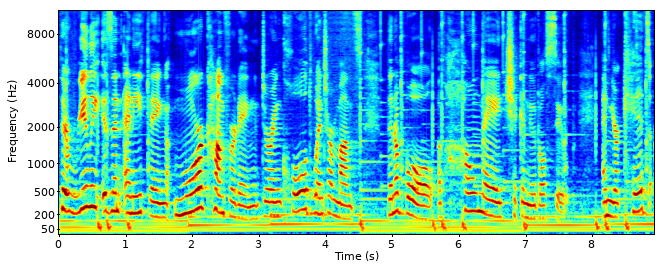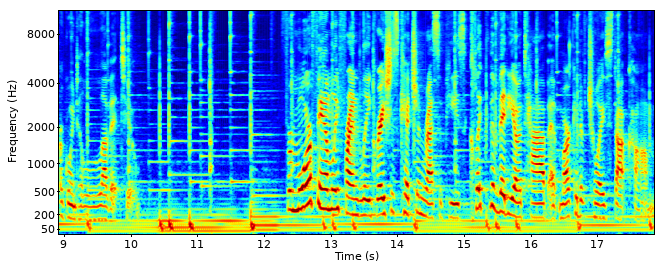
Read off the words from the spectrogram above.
There really isn't anything more comforting during cold winter months than a bowl of homemade chicken noodle soup, and your kids are going to love it too. For more family-friendly Gracious Kitchen recipes, click the video tab at marketofchoice.com.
